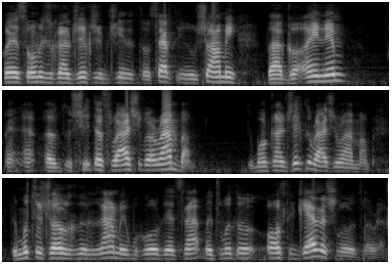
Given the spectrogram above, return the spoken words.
there's so much contradiction between the Tosefta and Yushami, Vagoinim, uh, uh, Shitas Rashi Rambam. Won't contradict the Rashi Rambam. The Mutter Shol Rambam, we call it's not, it's with the altogether Shlo Tzorech.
